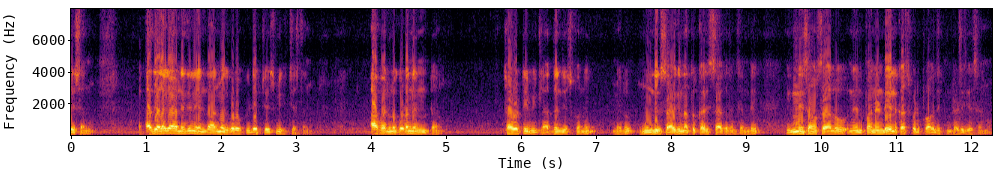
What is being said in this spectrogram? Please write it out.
చేశాను. అది ఎలాగా అనేది నేను దాని మీద కూడా పీడిఎఫ్ చేసి మీకు ఇచ్చేస్తాను. ఆ పనిలో కూడా నేను ఉంటాను. కాబట్టి వీటిని అర్థం చేసుకొని మీరు ముందుకు సాగి నాతో కలిసి సహకరించండి. ఇన్ని సంవత్సరాలు నేను పన్నెండేళ్ళు కష్టపడి ప్రాజెక్ట్ని రెడీ చేశాను.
